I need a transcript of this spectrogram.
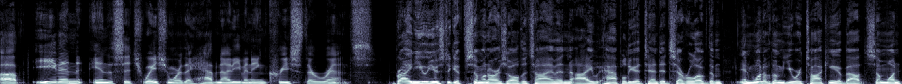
up, even in the situation where they have not even increased their rents. Brian, you used to give seminars all the time, and I happily attended several of them. And one of them, you were talking about someone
